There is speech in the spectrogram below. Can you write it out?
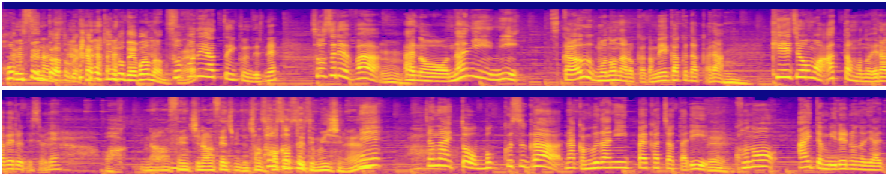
ホームセンターとか100均の出番なんです そねこでやっといくんですね。そうすれば、うんあの何に使うものなのかが明確だから、うん。形状も合ったものを選べるんですよね。わ何センチ何センチみたいなちゃん。とそうそうそう。測ってってもいいしね。ね。じゃないとボックスがなんか無駄にいっぱい買っちゃったり、ええ。このアイテム入れるのにはち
